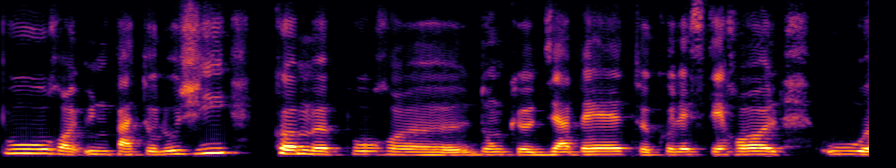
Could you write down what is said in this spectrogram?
pour une pathologie, comme pour euh, donc diabète, cholestérol ou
